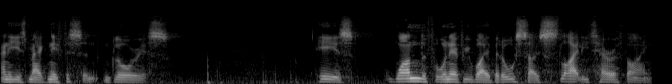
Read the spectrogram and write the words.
and he is magnificent and glorious. He is wonderful in every way, but also slightly terrifying.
